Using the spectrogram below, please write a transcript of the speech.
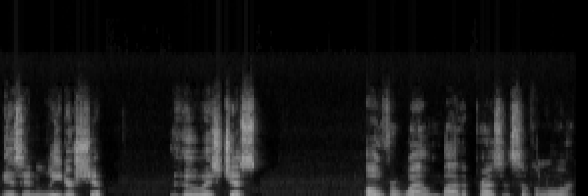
is in leadership who is just overwhelmed by the presence of the Lord,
